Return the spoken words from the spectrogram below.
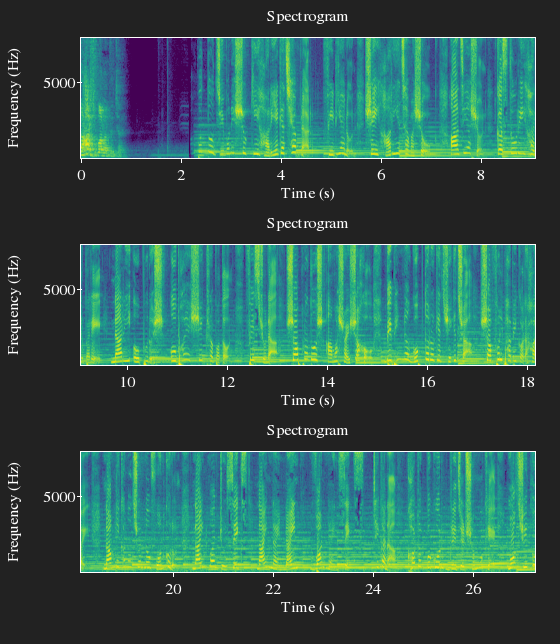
দাস বানাতে চায়। দাম্পত্য জীবনের সুখ কি হারিয়ে গেছে আপনার। ফিরিয়ে আনুন সেই হারিয়ে যাওয়া শোক আজই আসুন কস্তুরী হারবালে, নারী ও পুরুষ, উভয়ের শীঘ্র পতন। ফিস্টুলা, স্বপ্নদোষ আমাশয় সহ বিভিন্ন গুপ্ত রোগের চিকিৎসা সফলভাবে করা হয়। নাম লেখানোর জন্য ফোন করুন nine one two six nine nine nine one nine six. ঠিকানা, ঘটকপুকুর, ব্রিজের সম্মুখে, মসজিদ ও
